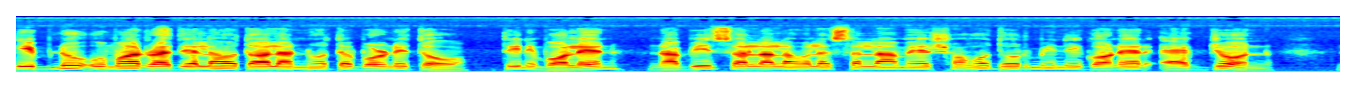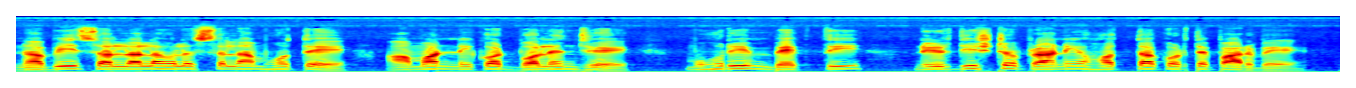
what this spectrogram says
ইবনু উমর রদিয়াল্লাহ তাল্লাহ্ন হতে বর্ণিত। তিনি বলেন, নবী সাল্লাহ সাল্লামের সহধর্মিনী গণের একজন। নবী সাল্লাহ সাল্লাম হতে আমার নিকট বলেন যে, মুহরিম ব্যক্তি নির্দিষ্ট প্রাণী হত্যা করতে পারবে।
